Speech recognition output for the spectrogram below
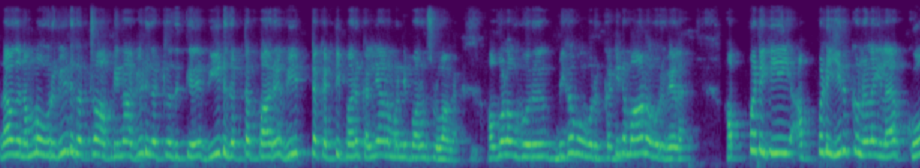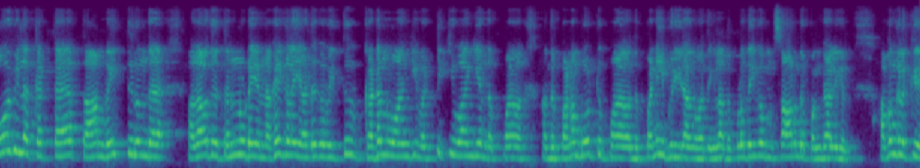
அதாவது நம்ம ஒரு வீடு கட்டுறோம் அப்படின்னா வீடு கட்டுறதுக்கு வீடு கட்டப்பாரு வீட்டை கட்டிப்பாரு கல்யாணம் பண்ணிப்பாருன்னு சொல்லுவாங்க. அவ்வளவு ஒரு மிகவும் ஒரு கடினமான ஒரு வேலை. அப்படி அப்படி இருக்கும் நிலையில கோவிலை கட்ட தான் வைத்திருந்த அதாவது தன்னுடைய நகைகளை அடுக வைத்து கடன் வாங்கி வட்டிக்கு வாங்கி அந்த ப அந்த பணம் போட்டு ப அந்த பணி புரியுறாங்க பார்த்தீங்களா அந்த குலதெய்வம் சார்ந்த பங்காளிகள். அவங்களுக்கு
